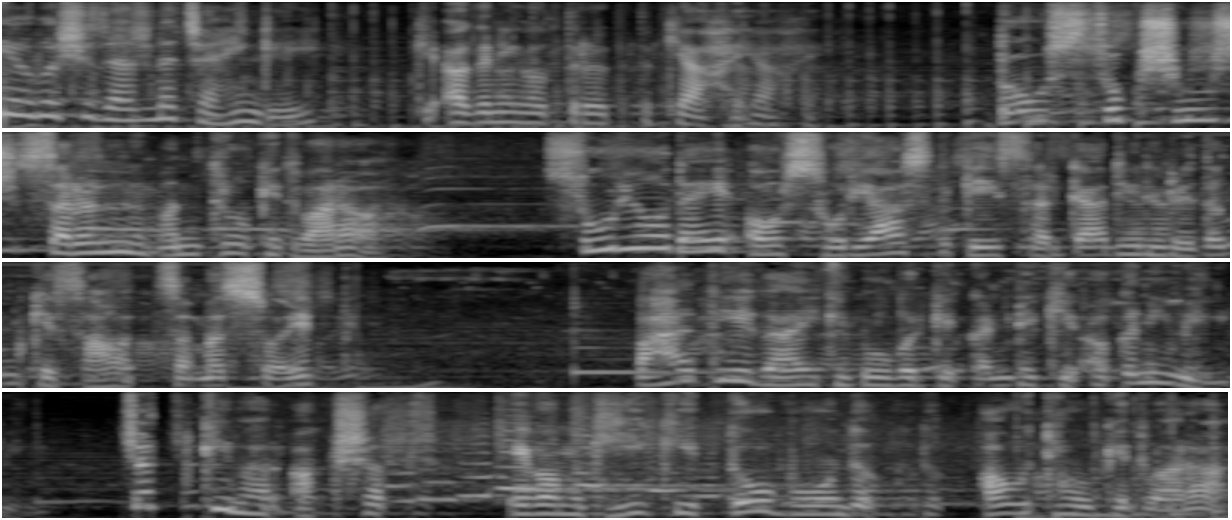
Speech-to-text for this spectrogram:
ये अवश्य जानना चाहेंगे कि अग्निहोत्र क्या है। दो सूक्ष्म सरल मंत्रों के द्वारा सूर्योदय और सूर्यास्त के सरकारी रिदम के साथ समस्वरित भारतीय गाय के गोबर के कंडे की अग्नि में चुटकी भर अक्षत एवं घी की दो बूंद अवधियों के द्वारा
